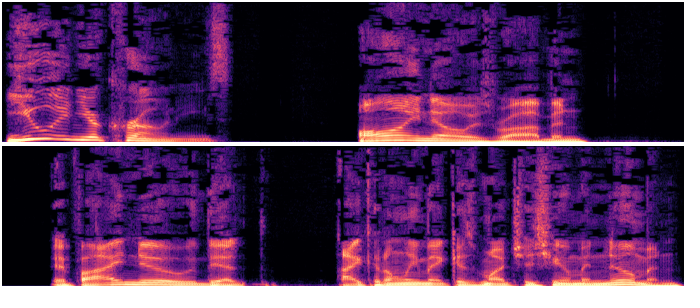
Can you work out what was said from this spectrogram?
you and your cronies. all I know is, Robin, if I knew that I could only make as much as Human Newman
